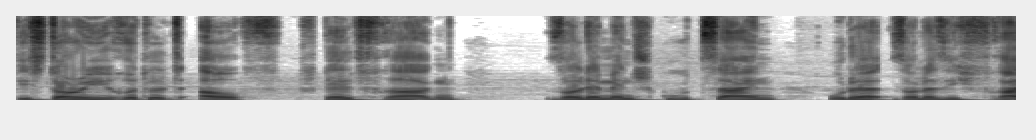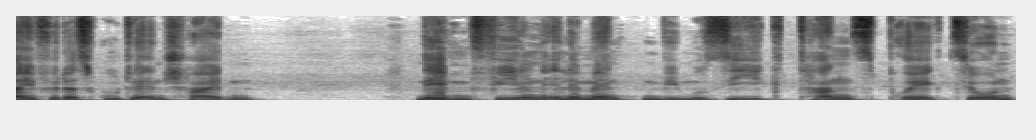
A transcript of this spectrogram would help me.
Die Story rüttelt auf, stellt Fragen: Soll der Mensch gut sein oder soll er sich frei für das Gute entscheiden? Neben vielen Elementen wie Musik, Tanz, Projektion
